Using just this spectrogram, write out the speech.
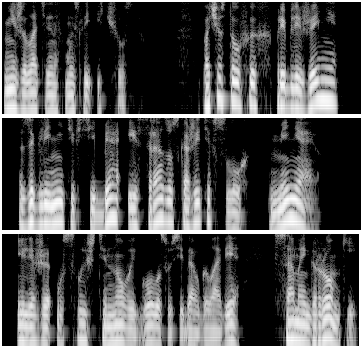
нежелательных мыслей и чувств. Почувствовав их приближение, загляните в себя и сразу скажите вслух «меняю». Или же услышьте новый голос у себя в голове, самый громкий,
